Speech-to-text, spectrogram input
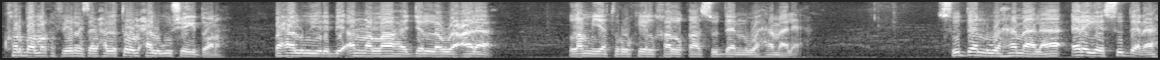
Kor baad marka fiirinaysa waxa la talo maxaa laguu sheegi doonaa? Waxaa lagu yidhi biana allaha jala wacalaa lam yatruki alkhalqa sudan wahamala sudan wahamala ereyga sudan ah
